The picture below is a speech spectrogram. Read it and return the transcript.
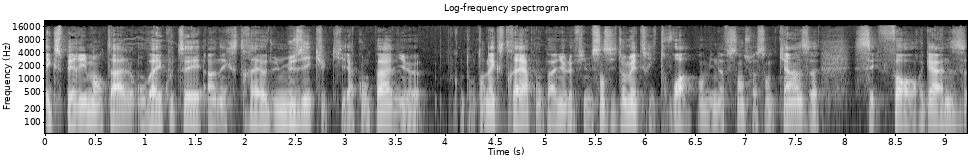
expérimentale. On va écouter un extrait d'une musique qui accompagne dont un extrait accompagne le film Sensitométrie 3 en 1975, c'est Four Organs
